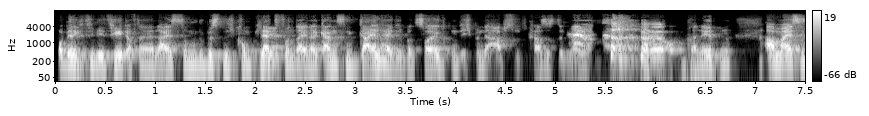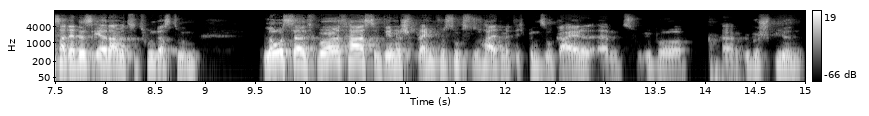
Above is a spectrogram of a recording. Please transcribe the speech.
Objektivität auf deine Leistung und du bist nicht komplett von deiner ganzen Geilheit überzeugt und ich bin der absolut krasseste Mensch auf dem Planeten. Aber meistens hat ja das eher damit zu tun, dass du ein Low Self-Worth hast und dementsprechend versuchst du halt mit Ich bin so geil ähm, zu über, ähm, überspielen.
